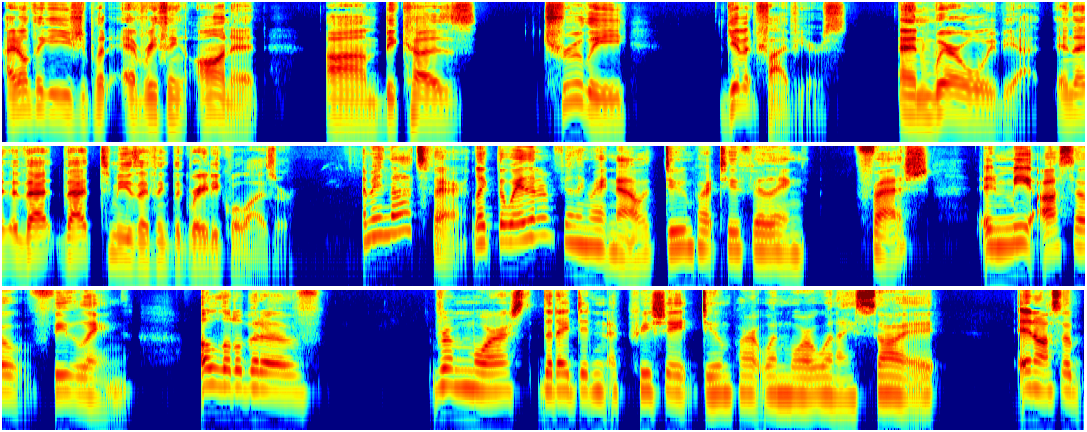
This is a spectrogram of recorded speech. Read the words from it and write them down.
I don't think you should put everything on it um, because truly, give it five years, and where will we be at? And that, that that to me is, I think, the great equalizer. I mean, that's fair. Like the way that I'm feeling right now with Dune Part Two feeling fresh, and me also feeling a little bit of remorse that I didn't appreciate Dune Part One more when I saw it, and also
